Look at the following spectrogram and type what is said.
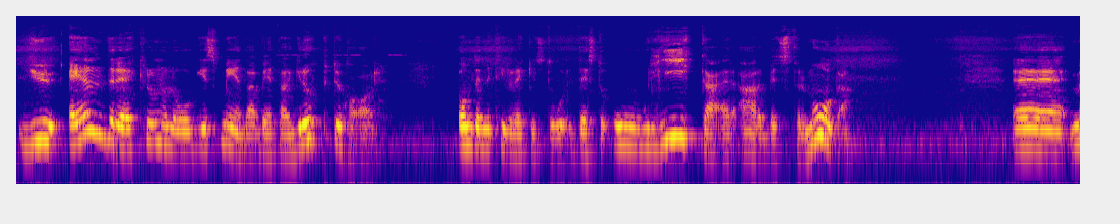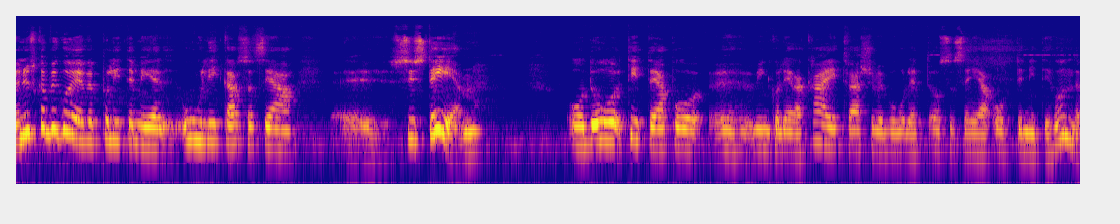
ju äldre kronologisk medarbetargrupp du har, om den är tillräckligt stor, desto olika är arbetsförmåga. Eh, men nu ska vi gå över på lite mer olika så att säga eh, system. Och då tittar jag på eh, min kollega Kai tvärs över bordet och så säger jag 80, 90, 100.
